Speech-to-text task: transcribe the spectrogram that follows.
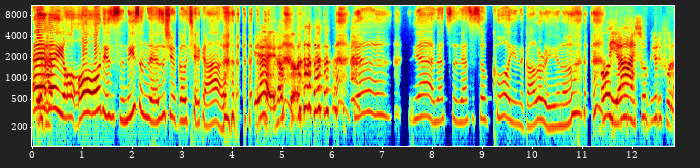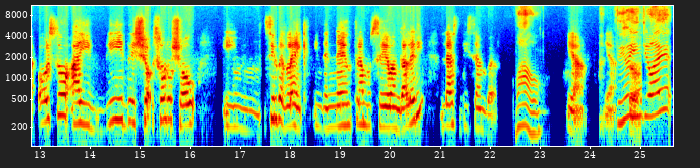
Hey, Yeah. hey, all, all audience listeners should go check out. yeah, I hope so. Yeah, yeah, that's that's so cool in the gallery, you know. oh yeah, it's so beautiful. Also, I did the show, solo show in Silver Lake in the Neutra Museo and Gallery last December. Wow. Yeah, yeah. Do you so, enjoy it?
